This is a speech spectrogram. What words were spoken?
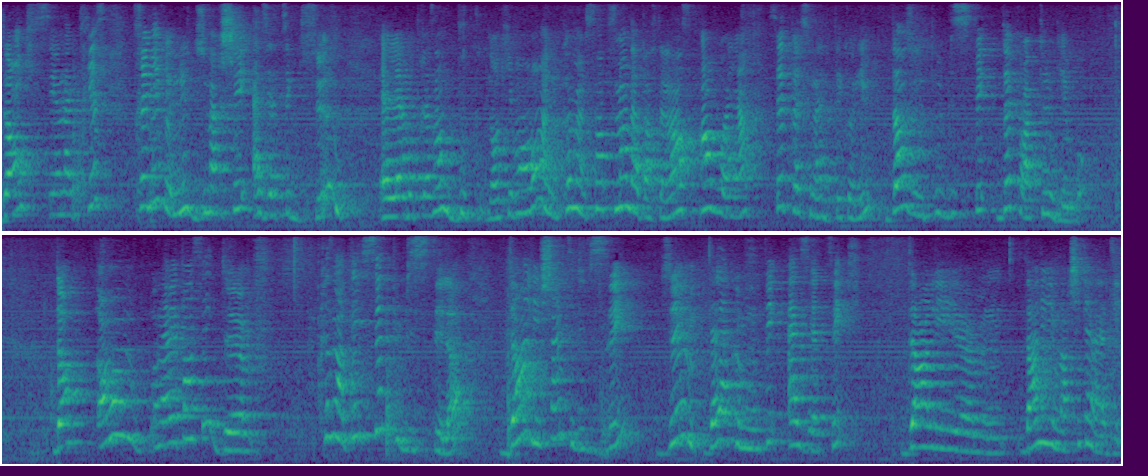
Donc, c'est une actrice très bien connue du marché asiatique du Sud. Elle la représente beaucoup. Donc, ils vont avoir comme un sentiment d'appartenance en voyant cette personnalité connue dans une publicité de Procter Gamble. Donc, on, avait pensé de présenter cette publicité-là dans les chaînes télévisées de, la communauté asiatique dans les, euh, dans les marchés canadiens.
